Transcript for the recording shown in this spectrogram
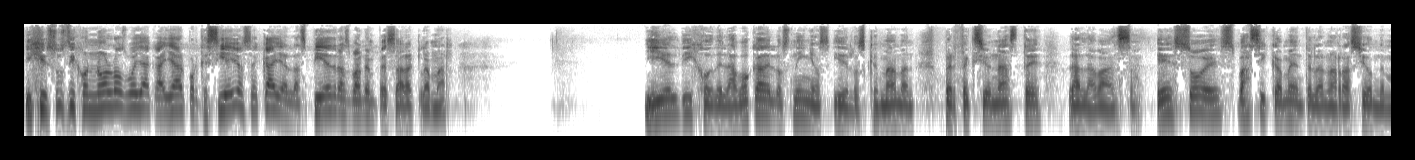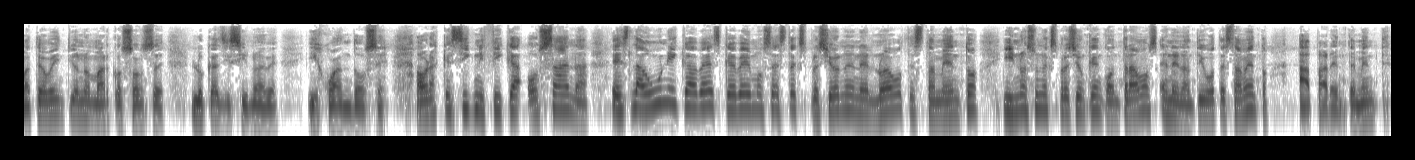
Y Jesús dijo, no los voy a callar porque si ellos se callan, las piedras van a empezar a clamar. Y él dijo, de la boca de los niños y de los que maman, perfeccionaste la alabanza. Eso es básicamente la narración de Mateo 21, Marcos 11, Lucas 19 y Juan 12. Ahora, ¿qué significa Osana? Es la única vez que vemos esta expresión en el Nuevo Testamento y no es una expresión que encontramos en el Antiguo Testamento, aparentemente.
